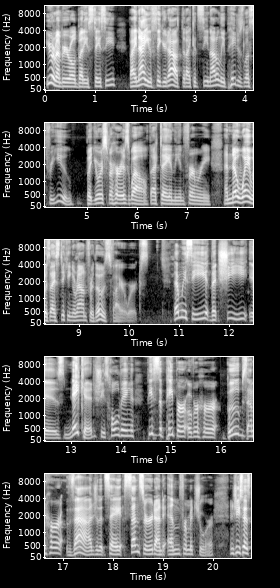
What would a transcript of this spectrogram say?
You remember your old buddy Stacy. By now you've figured out that I could see not only Paige's lust for you, but yours for her as well that day in the infirmary, and no way was I sticking around for those fireworks. Then we see that she is naked. She's holding pieces of paper over her boobs and her vag that say censored and M for mature. And she says,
